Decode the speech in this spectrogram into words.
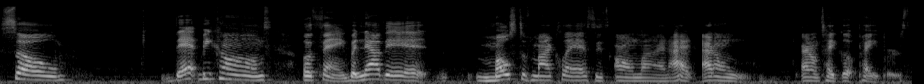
So that becomes a thing. But now that most of my class is online, I I don't I don't take up papers.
